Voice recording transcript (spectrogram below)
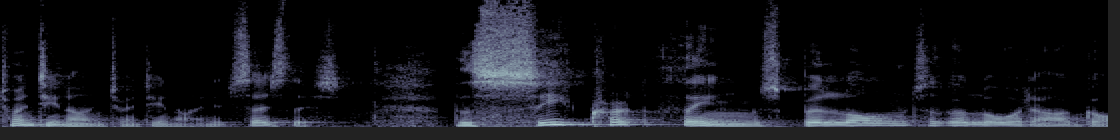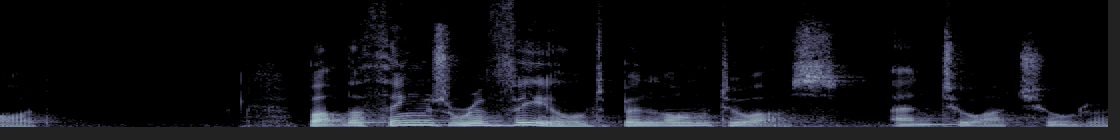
29 29, it says this The secret things belong to the Lord our God, but the things revealed belong to us and to our children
